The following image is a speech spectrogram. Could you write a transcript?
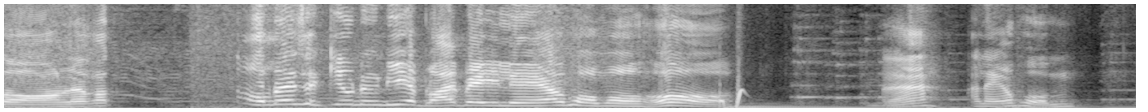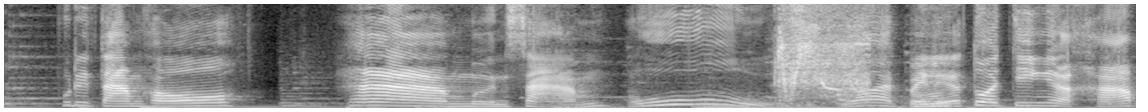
สองแล้วก็ เอาด้วยสกิลหนึ่งเรียบร้อยไปแล้วผมโอ้โหอะอะไรครับผม ผู้ติดตามเขาห้าหมื่นสามโอ้สุดยอดไปเลยแล้วตัวจริงอะครับ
